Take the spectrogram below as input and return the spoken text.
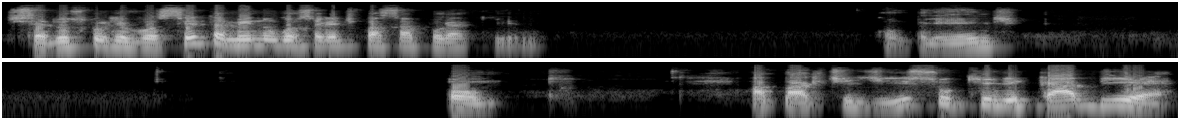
Te seduz porque você também não gostaria de passar por aquilo. Compreende? Ponto. A partir disso, o que lhe cabe é,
